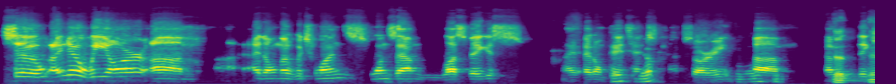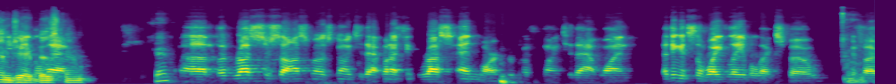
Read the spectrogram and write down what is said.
So I know we are. Um, I don't know which ones. One's out in Las Vegas. I, I don't pay Yep. attention. I'm sorry. Um, I'm- That they keep me MJ in the lab. Bizcom. Uh, but Russ Sosmo is going to that one. I think Russ and Mark are both going to that one. I think it's the White Label Expo, if I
